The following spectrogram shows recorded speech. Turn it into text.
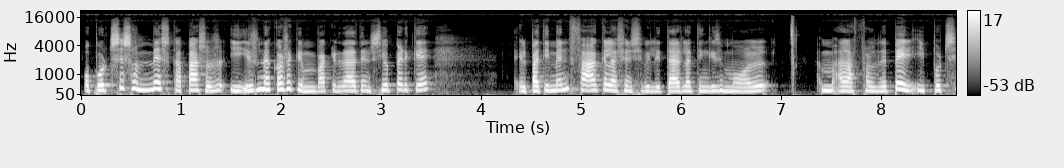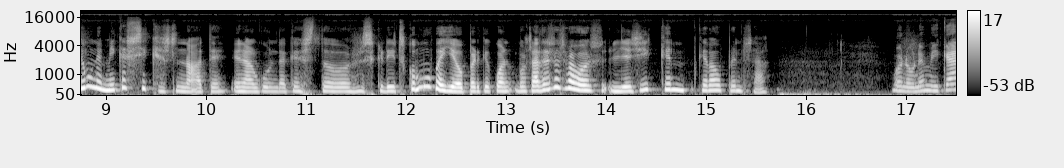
o potser són més capaços, i és una cosa que em va cridar l'atenció perquè el patiment fa que la sensibilitat la tinguis molt a la flor de pell, i potser una mica sí que es nota en algun d'aquests escrits. Com ho veieu? Perquè quan vosaltres els vau llegir, què, què vau pensar? Bueno, una mica,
